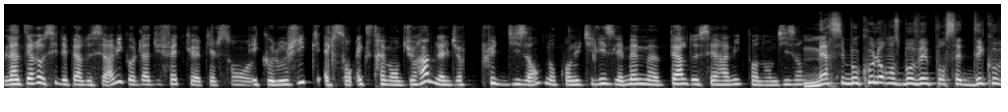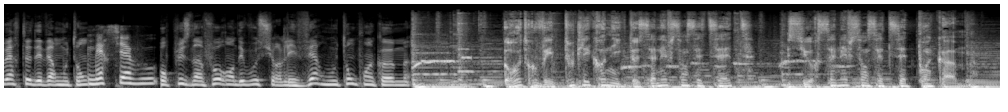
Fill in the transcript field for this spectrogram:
L'intérêt aussi des perles de céramique, au-delà du fait qu'elles sont écologiques, elles sont extrêmement durables, elles durent plus de 10 ans. Donc on utilise les mêmes perles de céramique pendant 10 ans. Merci beaucoup Laurence Beauvais pour cette découverte des vermoutons. Merci à vous. Pour plus d'infos, rendez-vous sur lesvermoutons.com. Retrouvez toutes les chroniques de Sanef 177 sur sanef177.com.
